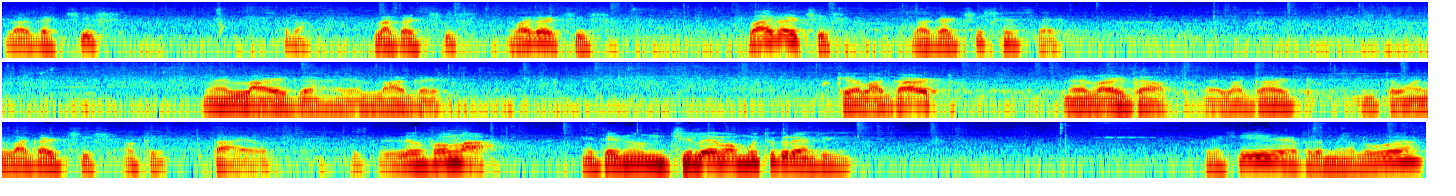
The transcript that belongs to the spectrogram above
lagartixa. Sei lá, lagartixa, lagartixa. Lagartixa, lagartixa é sério. Não é larga, é lagar. Porque é lagarto, não é largato, é lagarto. Então é lagartixa. Ok, tá. Eu... Vamos lá. Entrei num dilema muito grande aqui. Aqui, erva da minha lua.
